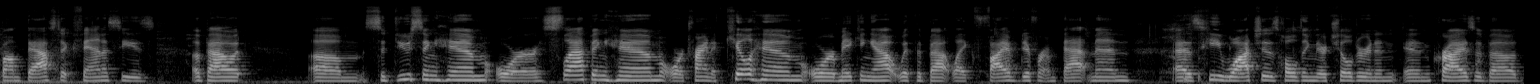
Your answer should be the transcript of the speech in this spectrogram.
bombastic fantasies about um, seducing him or slapping him or trying to kill him or making out with about like five different Batmen as he watches holding their children and, and cries about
